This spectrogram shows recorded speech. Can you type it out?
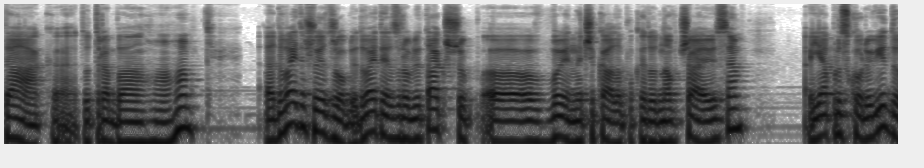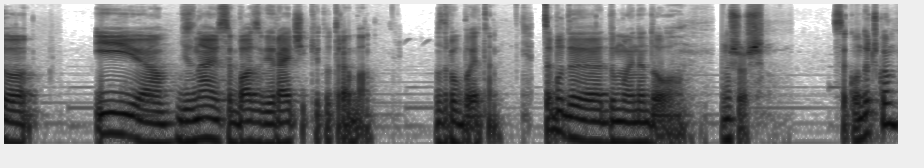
так, е, тут треба. Ага. Е, Давайте що я зроблю? Давайте я зроблю так, щоб е, ви не чекали, поки тут навчаюся. Я прискорю відео і е, дізнаюся базові речі, які тут треба зробити. Це буде, думаю, недовго. Ну що ж, секундочку.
